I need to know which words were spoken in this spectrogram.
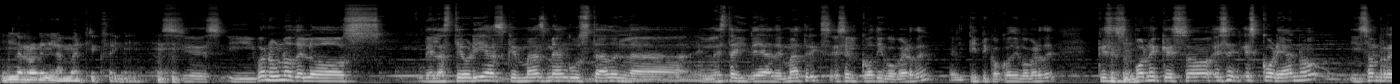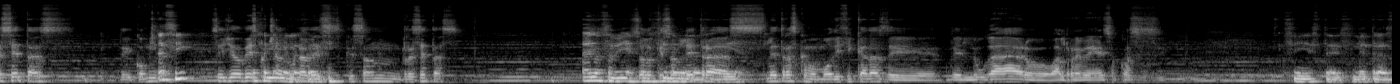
un error en la Matrix ahí. Así es. Y bueno, uno de los de las teorías que más me han gustado en, la, en esta idea de Matrix es el código verde, el típico código verde, que se supone que son, es, es, coreano y son recetas de comida. ¿Ah, sí? Sí, yo había escuchado alguna vez que son recetas. Ah, no sabía. Solo que son letras, letras como modificadas de, del lugar o al revés o cosas así. Sí, estas letras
